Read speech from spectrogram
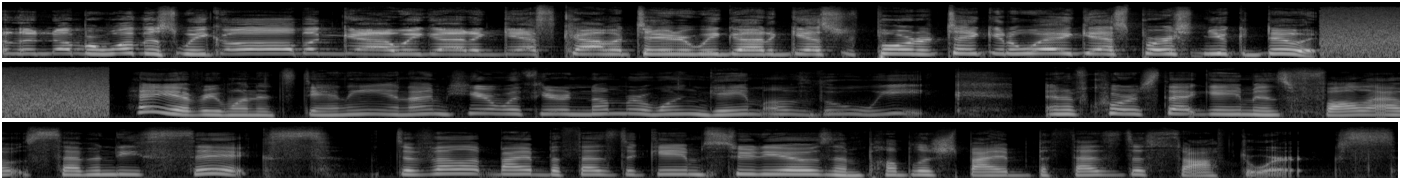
And then number one this week, oh my god, we got a guest commentator, we got a guest reporter. Take it away, guest person, you can do it. Hey everyone, it's Danny, and I'm here with your number one game of the week. And of course, that game is Fallout 76, developed by Bethesda Game Studios and published by Bethesda Softworks.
